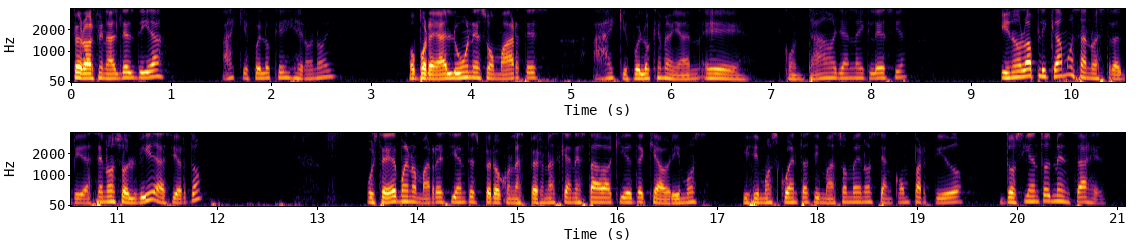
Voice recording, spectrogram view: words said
pero al final del día, ay, ¿qué fue lo que dijeron hoy? O por allá lunes o martes, ay, ¿qué fue lo que me habían eh, contado allá en la iglesia? Y no lo aplicamos a nuestras vidas, se nos olvida, ¿cierto? Ustedes, bueno, más recientes, pero con las personas que han estado aquí desde que abrimos, hicimos cuentas y más o menos se han compartido 200 mensajes.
